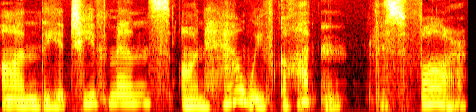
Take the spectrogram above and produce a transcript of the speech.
on the achievements, on how we've gotten this far.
